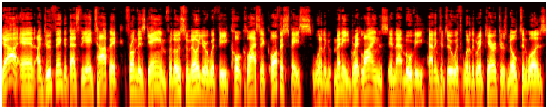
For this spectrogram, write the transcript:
Yeah, and I do think that that's the A topic from this game. For those familiar with the cult classic Office Space, one of the many great lines in that movie having to do with one of the great characters, Milton, was,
